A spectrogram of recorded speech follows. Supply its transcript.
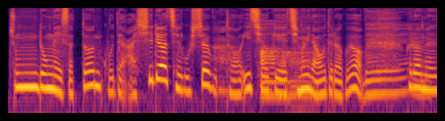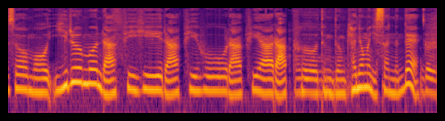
중동에 있었던 고대 아시리아 제국 시절부터 이 지역에 아. 지명이 나오더라고요. 네. 그러면서 뭐 이름은 라피히, 라피후, 라피아, 라프 음. 등등 변형은 있었는데 네.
